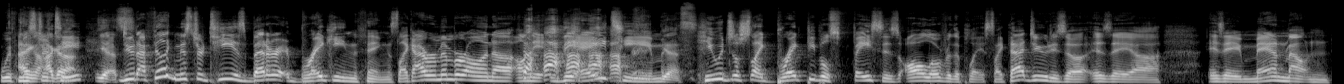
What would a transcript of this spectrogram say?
with on, Mr. I T. gotta- yes. dude, I feel like Mr. T is better at breaking things. Like I remember on uh, on the the A team, Yes. he would just like break people's faces all over the place. Like that dude is a is a uh, is a man mountain,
